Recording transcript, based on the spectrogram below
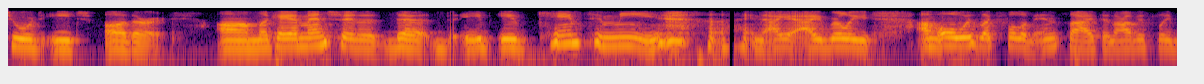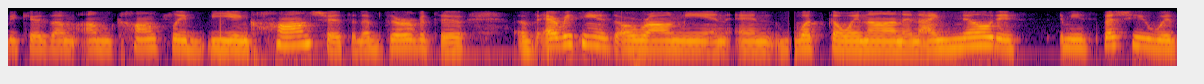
toward each other. Um, like I mentioned, the, it, it came to me, and I, I really, I'm always like full of insight, and obviously because I'm, I'm constantly being conscious and observative of everything is around me and and what's going on, and I noticed, I mean, especially with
